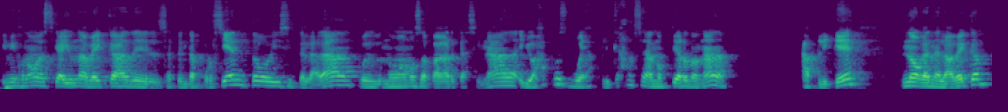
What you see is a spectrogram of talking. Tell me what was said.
Y me dijo, no, es que hay una beca del 70% y si te la dan, pues no vamos a pagar casi nada. Y yo, ah, pues voy a aplicar, o sea, no pierdo nada. Apliqué, no gané la beca.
